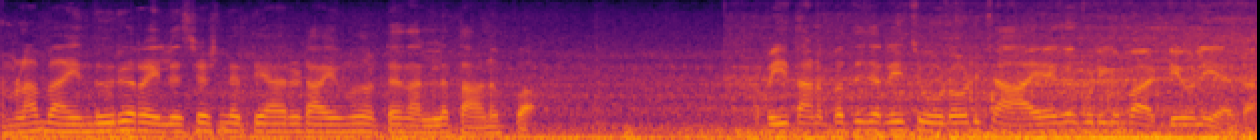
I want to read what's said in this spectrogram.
നമ്മൾ ആ ബൈന്ദൂര് റെയിൽവേ സ്റ്റേഷനിൽ എത്തിയ ആ ഒരു ടൈം തൊട്ടേ നല്ല തണുപ്പാണ് അപ്പോൾ ഈ തണുപ്പത്ത് ചെറിയ ചൂടോട് ചായയൊക്കെ കുടിക്കുമ്പോൾ അടിപൊളിയാട്ടാ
